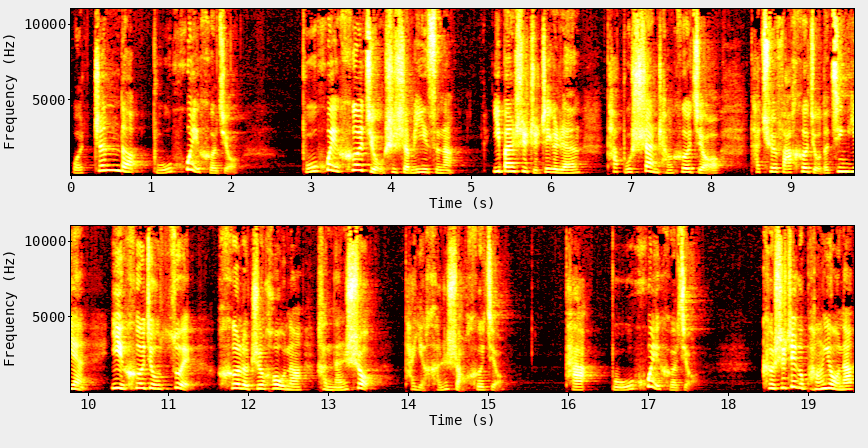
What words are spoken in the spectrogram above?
我真的不会喝酒。不会喝酒是什么意思呢？一般是指这个人他不擅长喝酒，他缺乏喝酒的经验，一喝就醉，喝了之后呢很难受，他也很少喝酒，他不会喝酒。可是这个朋友呢，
